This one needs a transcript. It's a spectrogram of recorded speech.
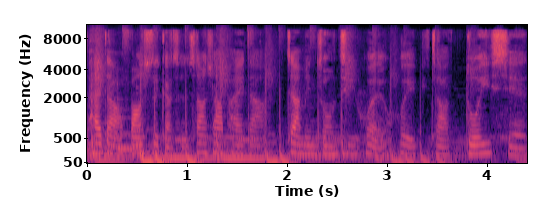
拍打的方式改成上下拍打，这样命中机会会比较多一些。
